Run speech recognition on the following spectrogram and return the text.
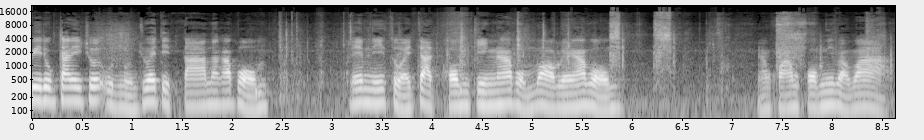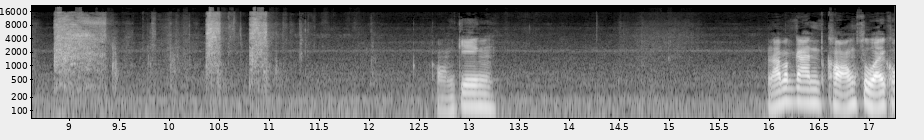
พี่ๆทุกท่านที่ช่วยอุดหนุนช่วยติดตามนะครับ ผม เล่มนี้สวยจัดคมจริงนะครับ ผมบอกเลยครับ ผมนะความคมนี่แบบว่า ของจริงรับประกันของสวยค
